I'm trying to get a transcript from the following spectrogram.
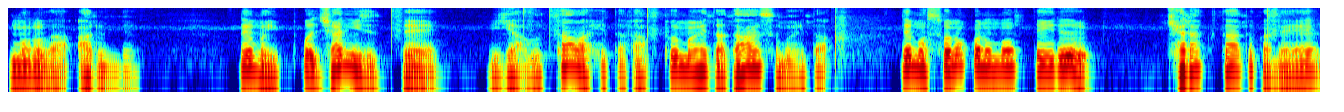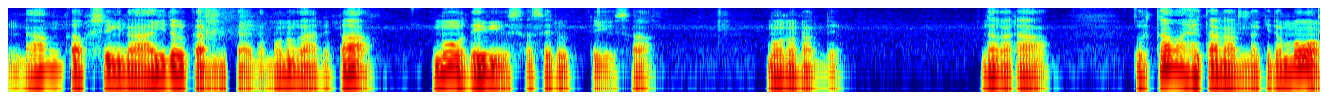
ものがあるんだよ。でも一方、ジャニーズって、いや、歌は下手、ラップも下手、ダンスも下手。でもその子の持っているキャラクターとかね、なんか不思議なアイドル感みたいなものがあれば、もうデビューさせるっていうさ、ものなんだよ。だから、歌は下手なんだけども、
